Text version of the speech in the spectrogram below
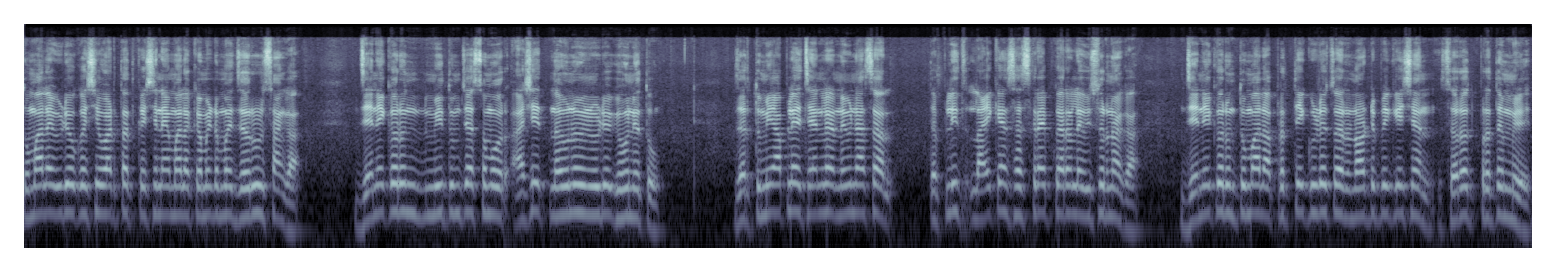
तुम्हाला व्हिडिओ कसे वाटतात कसे नाही मला कमेंटमध्ये जरूर सांगा. जेणेकरून मी तुमच्यासमोर असेच नवनवीन व्हिडिओ घेऊन येतो. जर तुम्ही आपल्या चॅनलला नवीन असाल तर प्लीज लाईक अँड सबस्क्राईब करायला विसरू नका. जेणेकरून तुम्हाला प्रत्येक व्हिडिओचं नोटिफिकेशन सर्वात प्रथम मिळेल.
